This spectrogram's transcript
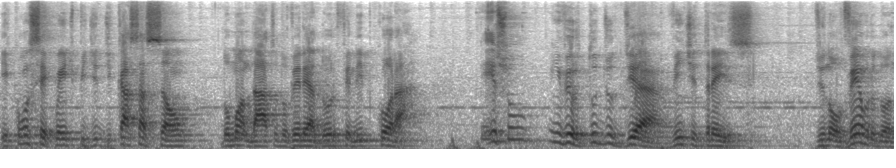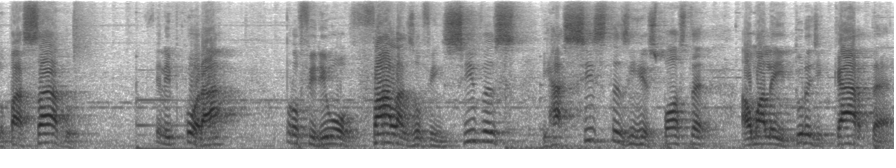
e consequente pedido de cassação do mandato do vereador Felipe Corá. Isso em virtude do dia 23 de novembro do ano passado, Felipe Corá proferiu falas ofensivas e racistas em resposta a uma leitura de carta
